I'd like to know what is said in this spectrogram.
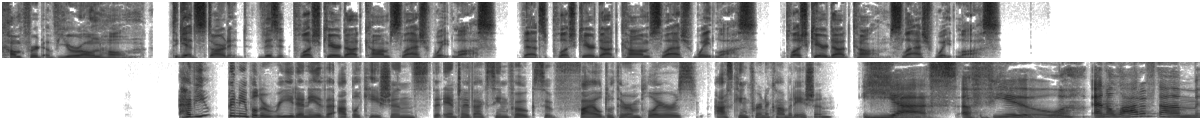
comfort of your own home. To get started, visit plushcare.com slash weight loss. That's plushcare.com slash weight loss. Plushcare.com slash weight loss. Have you been able to read any of the applications that anti vaccine folks have filed with their employers asking for an accommodation? Yes, a few. And a lot of them,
